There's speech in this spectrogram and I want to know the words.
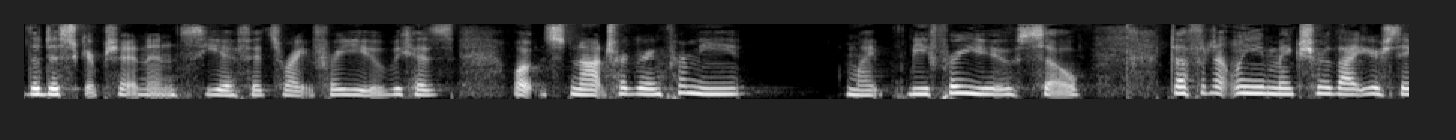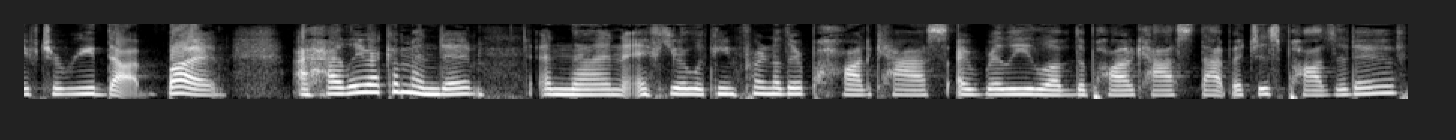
the description and see if it's right for you because what's not triggering for me might be for you. So definitely make sure that you're safe to read that. But I highly recommend it. And then if you're looking for another podcast, I really love the podcast That Bitch is Positive.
